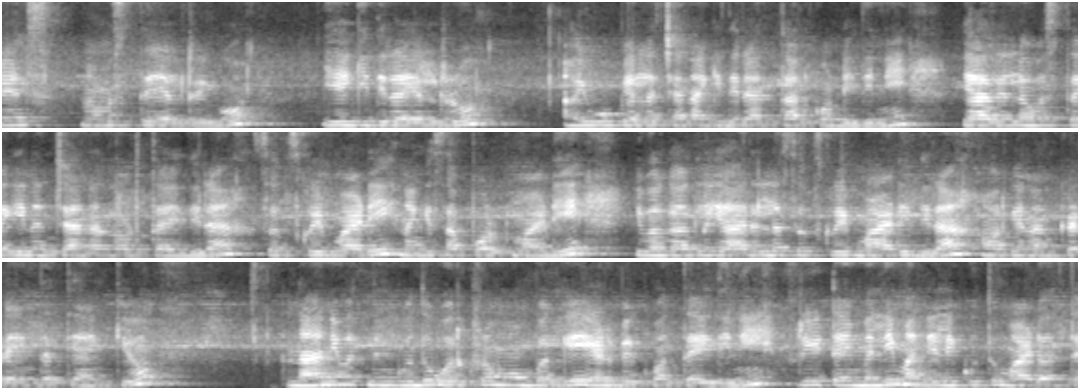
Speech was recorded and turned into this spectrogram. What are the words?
ಫ್ರೆಂಡ್ಸ್ ನಮಸ್ತೆ ಎಲ್ರಿಗೂ. ಹೇಗಿದ್ದೀರಾ ಎಲ್ಲರೂ ಐ ಹೋಪ್ ಎಲ್ಲ ಚೆನ್ನಾಗಿದ್ದೀರಾ ಅಂತ ಅಂದ್ಕೊಂಡಿದ್ದೀನಿ ಯಾರೆಲ್ಲ ಹೊಸ್ದಾಗಿ ನನ್ನ ಚಾನಲ್ ನೋಡ್ತಾ ಇದ್ದೀರಾ, ಸಬ್ಸ್ಕ್ರೈಬ್ ಮಾಡಿ, ನನಗೆ ಸಪೋರ್ಟ್ ಮಾಡಿ. ಇವಾಗಾಗಲೇ ಯಾರೆಲ್ಲ ಸಬ್ಸ್ಕ್ರೈಬ್ ಮಾಡಿದ್ದೀರಾ, ಅವ್ರಿಗೆ ನನ್ನ ಕಡೆಯಿಂದ ಥ್ಯಾಂಕ್ ಯು ನಾನಿವತ್ತು ನಿಮಗೊಂದು ವರ್ಕ್ ಫ್ರಮ್ ಹೋಮ್ ಬಗ್ಗೆ ಹೇಳಬೇಕು ಅಂತ ಇದ್ದೀನಿ. ಫ್ರೀ ಟೈಮಲ್ಲಿ ಮನೇಲಿ ಕೂತು ಮಾಡೋವಂಥ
